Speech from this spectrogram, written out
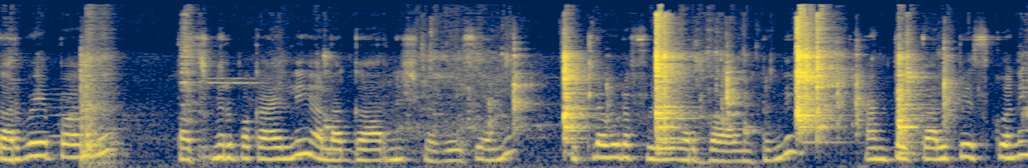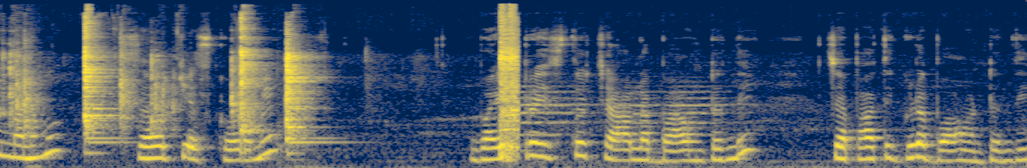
కరివేపాకు పచ్చిమిరపకాయల్ని అలా గార్నిష్గా వేసాను. ఇట్లా కూడా ఫ్లేవర్ బాగుంటుంది. అంతే కలిపేసుకొని మనము సర్వ్ చేసుకోవడమే. వైట్ రైస్తో చాలా బాగుంటుంది. చపాతీకి కూడా బాగుంటుంది.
